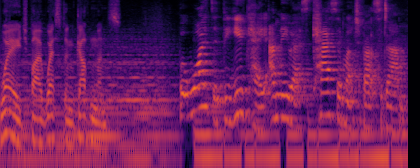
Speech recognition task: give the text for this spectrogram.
waged by Western governments. But why did the UK and the US care so much about Saddam?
